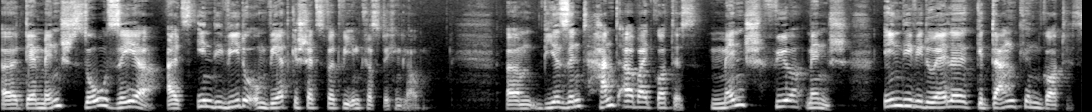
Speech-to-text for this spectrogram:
äh, der Mensch so sehr als Individuum wertgeschätzt wird wie im christlichen Glauben. Ähm, wir sind Handarbeit Gottes, Mensch für Mensch, individuelle Gedanken Gottes.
